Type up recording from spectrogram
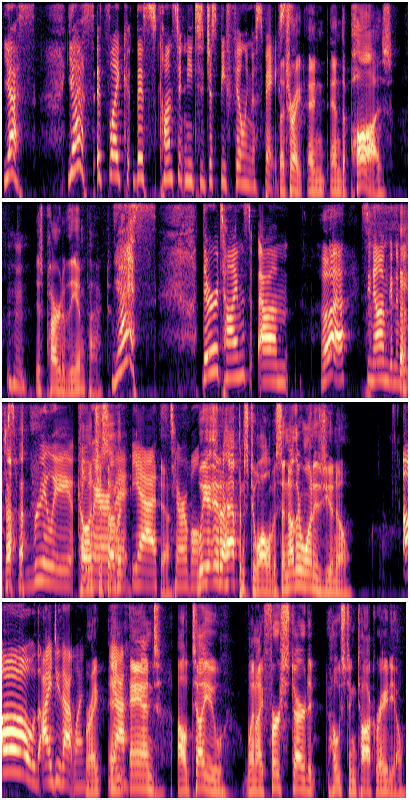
Yes. Yes. It's like this constant need to just be filling the space. That's right. And and the pause Mm-hmm. is part of the impact. Yes. There are times, um, ah, see, now I'm going to be just really Conscious aware of of it? it. Yeah, it's Yeah. terrible. We, it happens to all of us. Another one is you know, oh, I do that one. right? Yeah. And, and I'll tell you, when I first started hosting talk radio,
